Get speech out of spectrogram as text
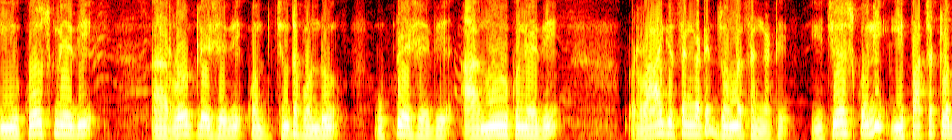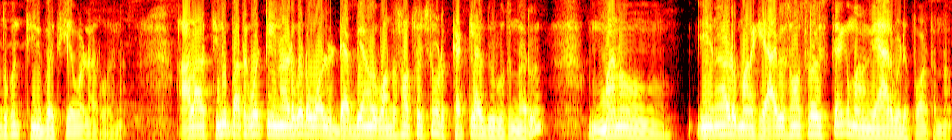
ఈ కోసుకునేది రోట్లు వేసేది కొంత చింతపండు ఉప్పు వేసేది ఆ నూరుకునేది రాగి సంగటి జొన్న సంగటి. ఇవి చేసుకొని ఈ పచ్చట్లు వద్దుకొని తిని బతికేవాళ్ళు ఆ రోజున. అలా తిని బతకబట్టి ఈనాడు కూడా వాళ్ళు డెబ్బై ఎనభై వంద సంవత్సరాలు వచ్చినా కూడా కట్టెలాగా తిరుగుతున్నారు. మనం ఈనాడు మనకి యాభై సంవత్సరాలు వస్తే మనం ఏరబడిపోతున్నాం.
